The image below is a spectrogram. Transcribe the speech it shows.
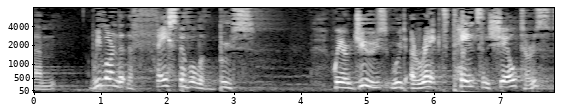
Um, we learn that the festival of booths where Jews would erect tents and shelters,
